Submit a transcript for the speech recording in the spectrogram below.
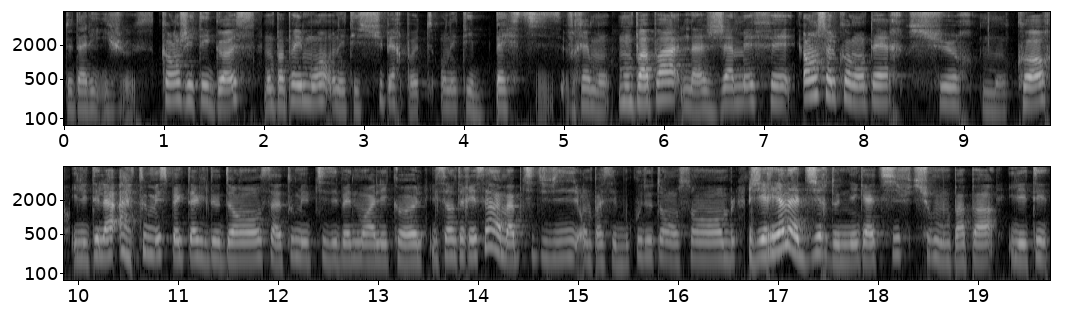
de daddy issues. Quand j'étais gosse, mon papa et moi, on était super potes, on était besties, vraiment. Mon papa n'a jamais fait un seul commentaire sur mon corps. Il était là à tous mes spectacles de danse, à tous mes petits événements à l'école. Il s'intéressait à ma petite vie, on passait beaucoup de temps ensemble. J'ai rien à dire de négatif sur mon papa. Il était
